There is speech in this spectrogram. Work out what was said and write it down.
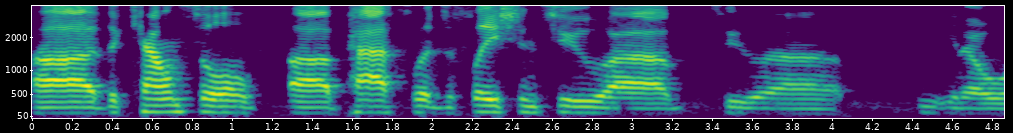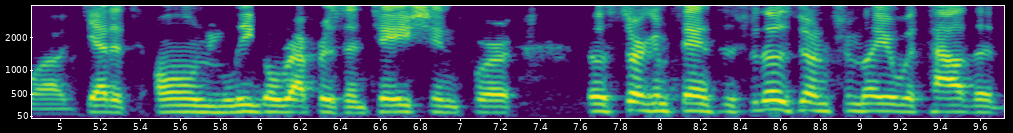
Uh, the council uh, passed legislation to uh, to uh, you know get its own legal representation for those circumstances. For those who are unfamiliar with how the,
